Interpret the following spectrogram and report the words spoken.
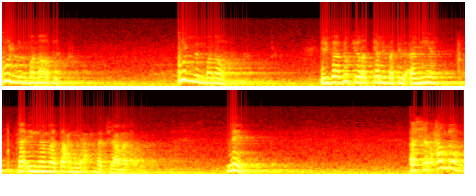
كل المناطق. كل المناطق. إذا ذكرت كلمة الأمير فإنما تعني أحمد شامل ليه؟ أشهر حوله.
